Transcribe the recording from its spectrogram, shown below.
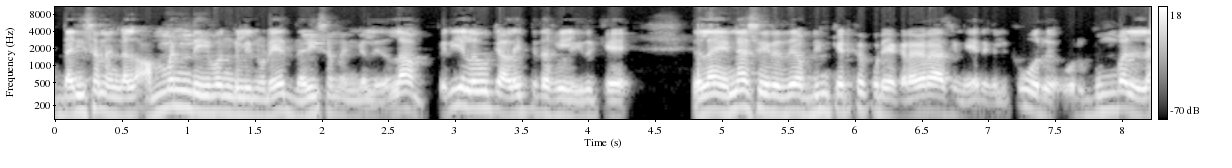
தரிசனங்கள் அம்மன் தெய்வங்களினுடைய தரிசனங்கள் இதெல்லாம் பெரிய அளவுக்கு அழைப்பிதழ்கள் இருக்கே. இதெல்லாம் என்ன செய்யறது அப்படின்னு கேட்கக்கூடிய கடகராசி நேயர்களுக்கு ஒரு ஒரு கும்பல்ல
